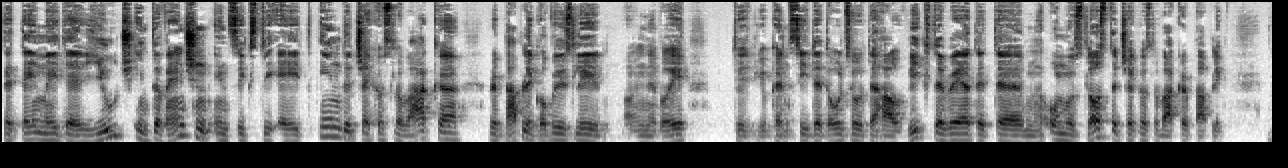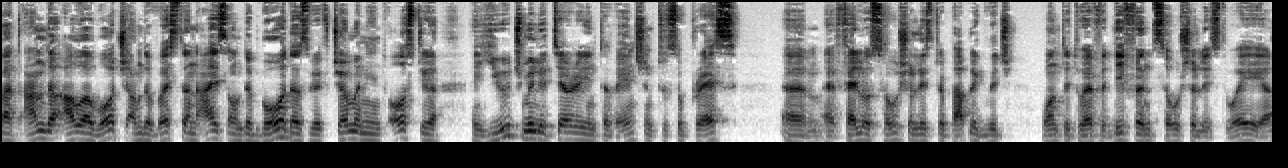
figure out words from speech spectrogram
that they made a huge intervention in 68 in the Czechoslovak Republic. Obviously, in a way, you can see that also the, how weak they were, that they um, almost lost the Czechoslovak Republic. But under our watch, under Western eyes, on the borders with Germany and Austria, a huge military intervention to suppress um, a fellow socialist republic which wanted to have a different socialist way. Yeah?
